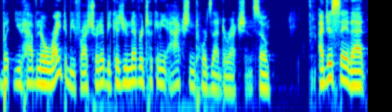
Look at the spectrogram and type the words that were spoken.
but you have no right to be frustrated because you never took any action towards that direction. So I just say that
